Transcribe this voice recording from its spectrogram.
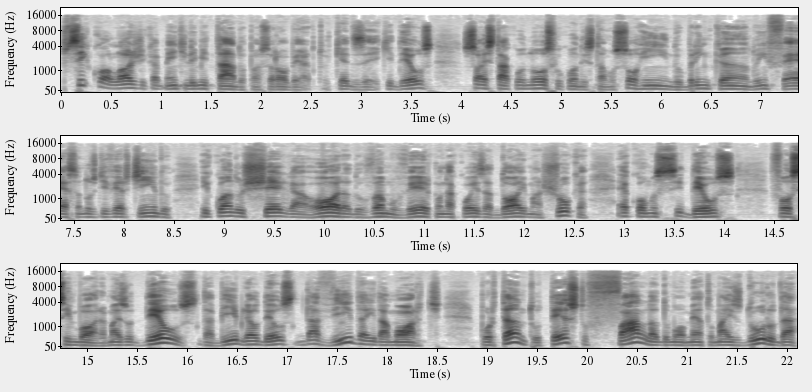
psicologicamente limitado, pastor Alberto. Quer dizer, que Deus só está conosco quando estamos sorrindo, brincando, em festa, nos divertindo, e quando chega a hora do vamos ver, quando a coisa dói, machuca, é como se Deus fosse embora. Mas o Deus da Bíblia é o Deus da vida e da morte. Portanto, o texto fala do momento mais duro, da,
